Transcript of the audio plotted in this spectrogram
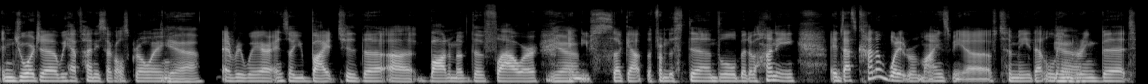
in Georgia. We have honeysuckles growing Yeah. everywhere, and so you bite to the uh, bottom of the flower Yeah. and you suck out the, from the stem the little bit of honey, and that's kind of what it reminds me of to me. That lingering bit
